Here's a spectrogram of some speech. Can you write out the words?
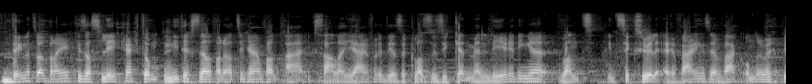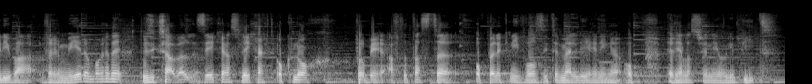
Ik denk dat het wel belangrijk is als leerkracht om niet er snel van uit te gaan van ah, ik sta al een jaar voor deze klas, dus ik ken mijn leerlingen. Want in seksuele ervaring zijn vaak onderwerpen die wat vermeden worden. Dus ik zou wel zeker als leerkracht ook nog proberen af te tasten op welk niveau zitten mijn leerlingen op relationeel gebied.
